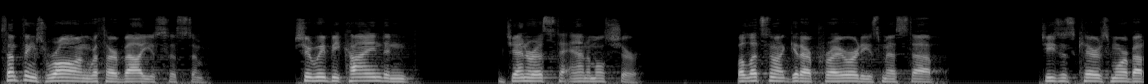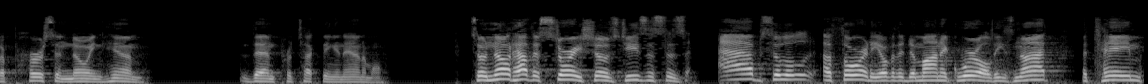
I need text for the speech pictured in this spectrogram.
Something's wrong with our value system. Should we be kind and generous to animals? Sure. But let's not get our priorities messed up. Jesus cares more about a person knowing him than protecting an animal. So note how this story shows Jesus' absolute authority over the demonic world. He's not a tame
